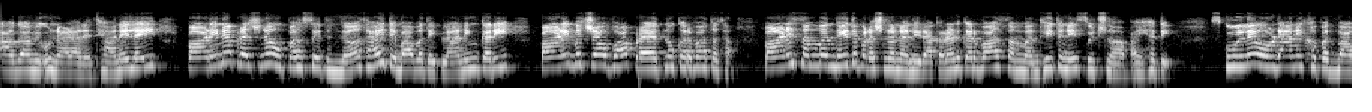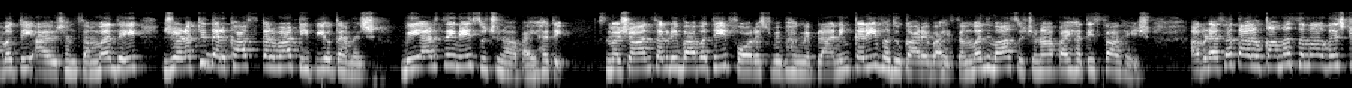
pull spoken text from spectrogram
આગામી ઉનાળાને ધ્યાને લઈ પાણીના પ્રશ્ન ઉપસ્થિત ન થાય તે બાબતે પ્લાનિંગ કરી પાણી બચાવવા પ્રયત્નો કરવા તથા પાણી સંબંધિત પ્રશ્નના નિરાકરણ કરવા સંબંધિતને સૂચના અપાઈ હતી. સ્કૂલને ઓરડાની ખપત બાબતે આયોજન સંબંધે ઝડપથી દરખાસ્ત કરવા ટીપીઓ તેમજ બીઆરસીને સૂચના અપાઈ હતી. સ્મશાન સગડી બાબતે ફોરેસ્ટ વિભાગને પ્લાનિંગ કરી વધુ કાર્યવાહી સંબંધમાં સૂચના અપાઈ હતી સાથે જ અબડાસા તાલુકામાં સમાવિષ્ટ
